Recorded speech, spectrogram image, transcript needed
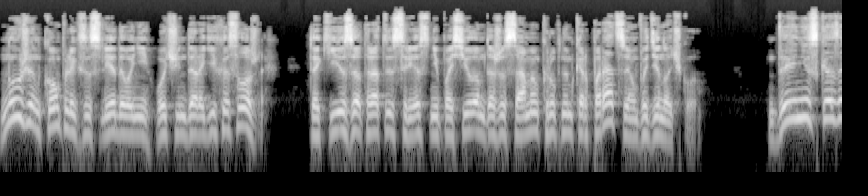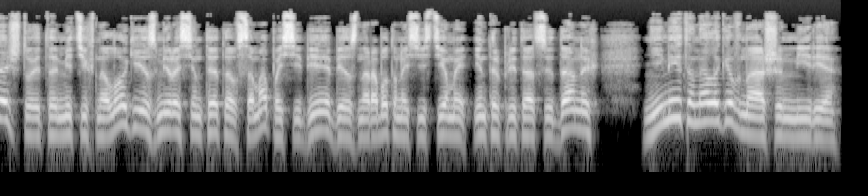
Нужен комплекс исследований, очень дорогих и сложных. Такие затраты средств не по силам даже самым крупным корпорациям в одиночку. Да и не сказать, что эта медтехнология из мира синтетов сама по себе, без наработанной системы интерпретации данных, не имеет аналога в нашем мире.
